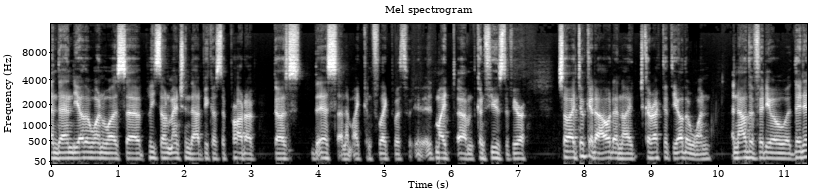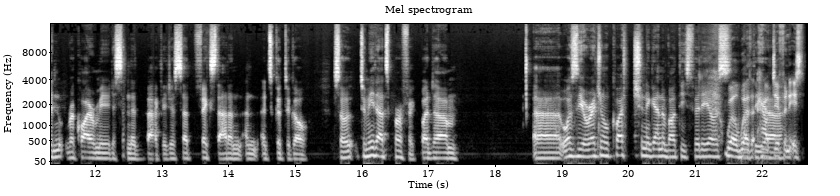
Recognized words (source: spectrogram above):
and then the other one was uh, please don't mention that because the product does this and it might conflict with it might um, confuse the viewer. So I took it out and I corrected the other one. And now the video, they didn't require me to send it back. They just said fix that and, and it's good to go. So to me, that's perfect. But um, uh, was the original question again about these videos? Well, whether, the, how uh, different is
